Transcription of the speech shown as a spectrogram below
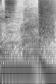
it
